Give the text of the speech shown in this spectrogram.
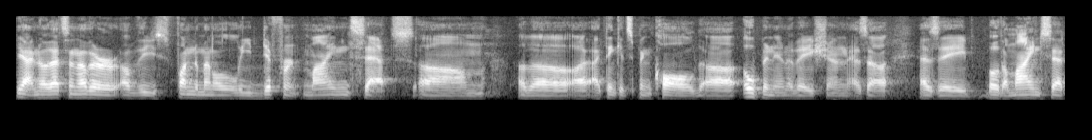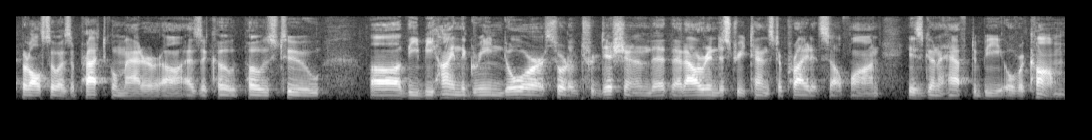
Yeah, no, that's another of these fundamentally different mindsets. Um, I think it's been called uh, open innovation as a, as a, both a mindset but also as a practical matter, uh, as opposed to uh, the behind the green door sort of tradition that, that our industry tends to pride itself on is going to have to be overcome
